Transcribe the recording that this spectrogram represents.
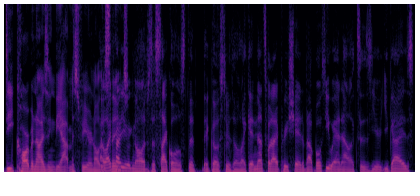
decarbonizing the atmosphere and all oh, these things. I like things. how you acknowledge the cycles that it goes through though. Like and that's what I appreciate about both you and Alex is you you guys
